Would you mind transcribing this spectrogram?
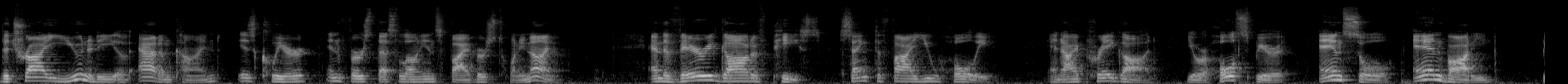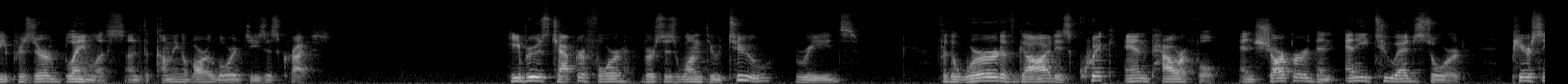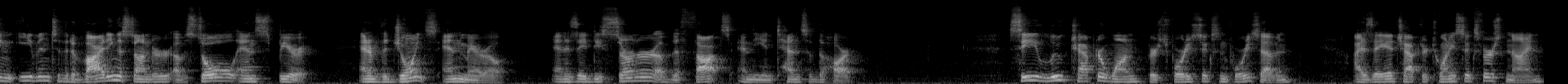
The triunity of Adam kind is clear in 1 Thessalonians 5 verse 29. And the very God of peace sanctify you wholly. And I pray God, your whole spirit and soul and body be preserved blameless unto the coming of our Lord Jesus Christ. Hebrews chapter 4 verses 1 through 2 reads, For the word of God is quick and powerful, and sharper than any two-edged sword, piercing even to the dividing asunder of soul and spirit, and of the joints and marrow and is a discerner of the thoughts and the intents of the heart. See Luke chapter 1, verse 46 and 47, Isaiah chapter 26, verse 9,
